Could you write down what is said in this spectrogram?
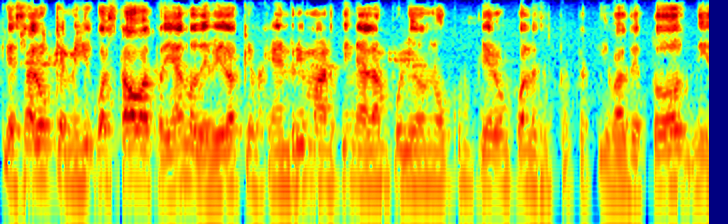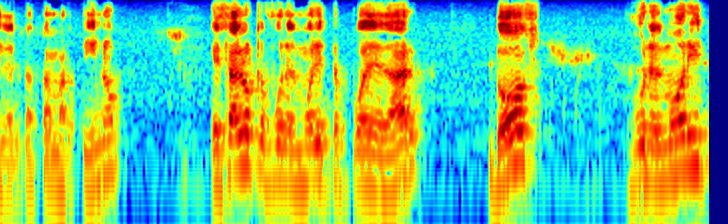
que es algo que México ha estado batallando debido a que Henry Martin y Alan Pulido no cumplieron con las expectativas de todos ni del Tata Martino. Es algo que Funes Mori te puede dar. Dos, Funes Mori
